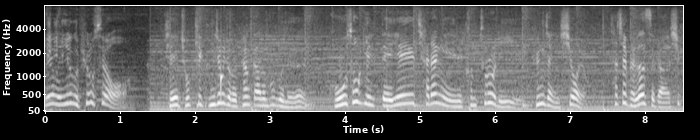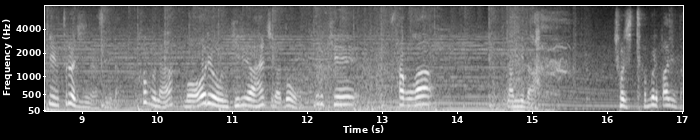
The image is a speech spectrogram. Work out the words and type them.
이런 거 필요 없어요. 제일 좋게 긍정적으로 평가하는 부분은 고속일 때의 차량의 일 컨트롤이 굉장히 쉬워요 차체 밸런스가 쉽게 흐트러지진 않습니다 커브나 뭐 어려운 길이라 할지라도 이렇게 사고가 납니다 저 진짜 물에 빠진다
